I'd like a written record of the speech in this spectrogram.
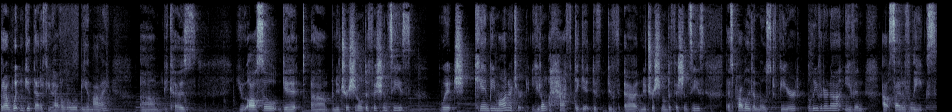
But I wouldn't get that if you have a lower BMI um, because you also get um, nutritional deficiencies, which can be monitored. You don't have to get def- def- uh, nutritional deficiencies. That's probably the most feared, believe it or not, even outside of leaks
